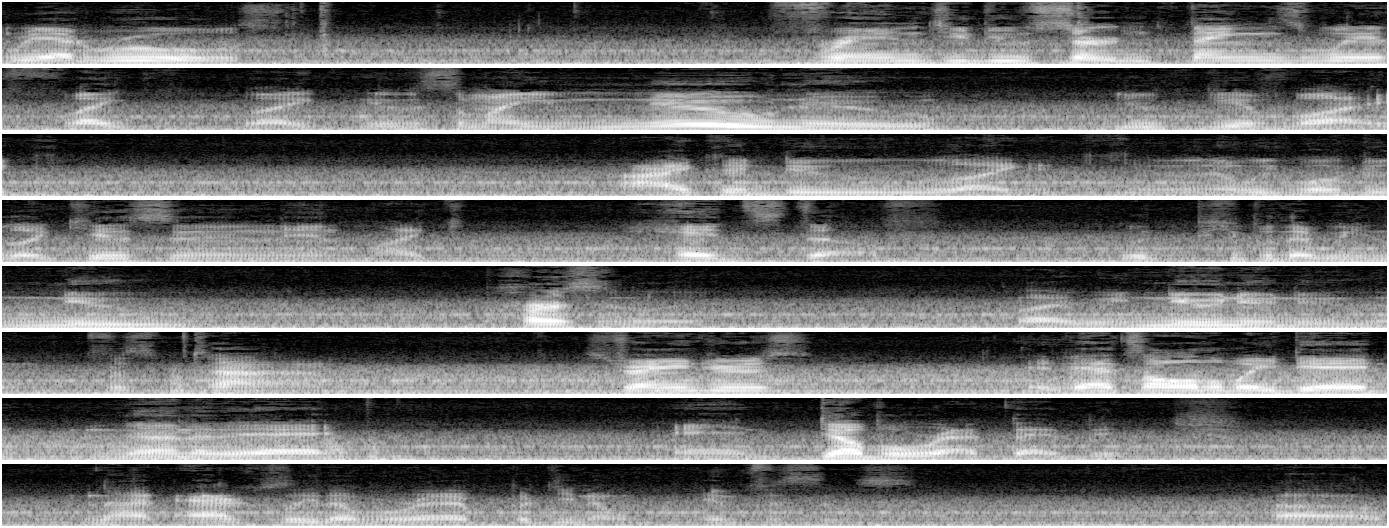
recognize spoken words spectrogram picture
we had rules friends you do certain things with, like like if it's somebody you knew knew, you could give like I could do like you know we both do like kissing and like head stuff with people that we knew personally, like we knew knew knew them for some time. Strangers, that's all the way dead. None of that, and double wrap that bitch. Not actually double wrap, but you know emphasis. Uh,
